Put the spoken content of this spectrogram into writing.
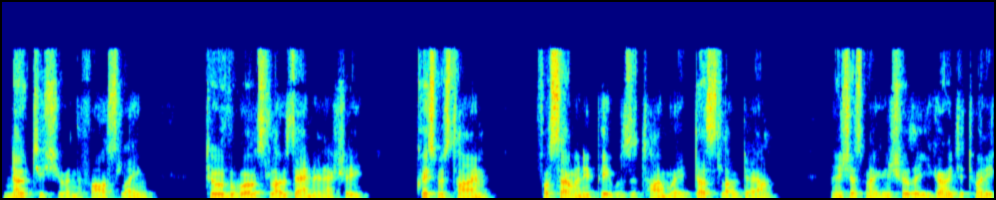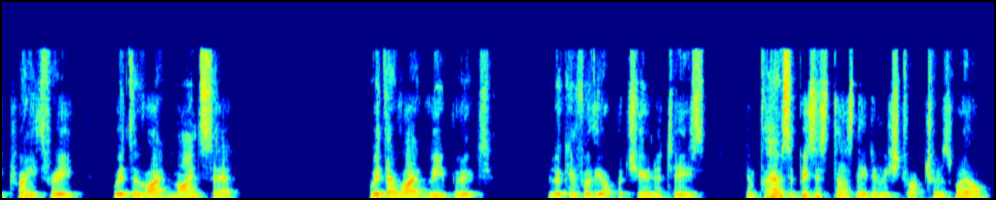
notice you're in the fast lane till the world slows down. And actually, Christmas time for so many people is a time where it does slow down. And it's just making sure that you go into 2023 with the right mindset with that right reboot, looking for the opportunities, and perhaps the business does need a restructure as well.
